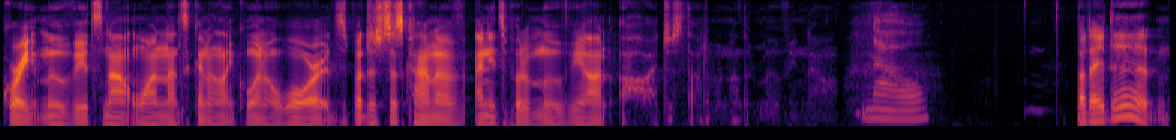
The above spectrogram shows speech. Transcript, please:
great movie. It's not one that's gonna like win awards, but it's just kind of I need to put a movie on. Oh, I just thought of another movie now, no, but I did.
